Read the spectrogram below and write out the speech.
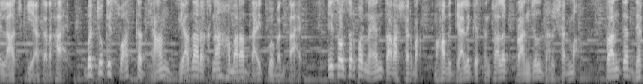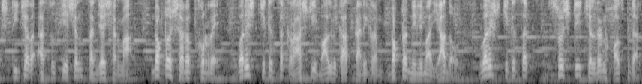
इलाज किया जा रहा है। बच्चों के स्वास्थ्य का ध्यान ज़्यादा रखना हमारा दायित्व बनता है। इस अवसर पर नयन तारा शर्मा, महाविद्यालय के संचालक प्रांजल धर शर्मा प्रांताध्यक्ष teacher association Sanjay Sharma, doctor Sharad Kurre वरिष्ठ चिकित्सक राष्ट्रीय बाल विकास कार्यक्रम डॉक्टर नीलिमा यादव, वरिष्ठ चिकित्सक Srishti children hospital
